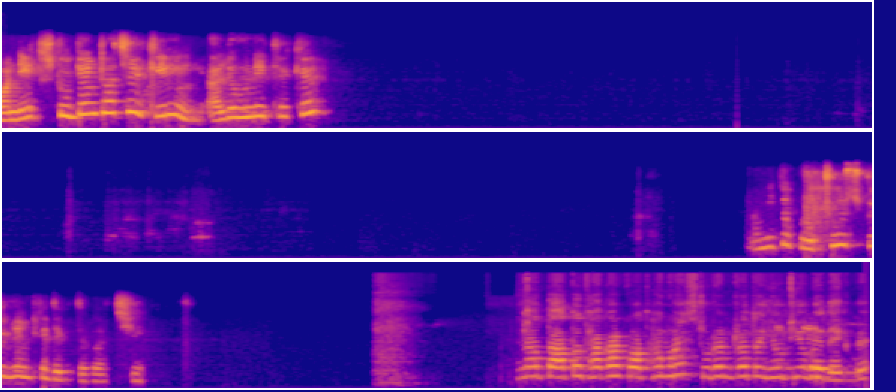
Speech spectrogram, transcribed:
অনেক স্টুডেন্ট আছে কি? অ্যালুমনি থেকে? আমি তো প্রচুর স্টুডেন্টকে দেখতে পাচ্ছি। না তা তো থাকার কথা নয় স্টুডেন্টরা তো ইউটিউবে দেখবে।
